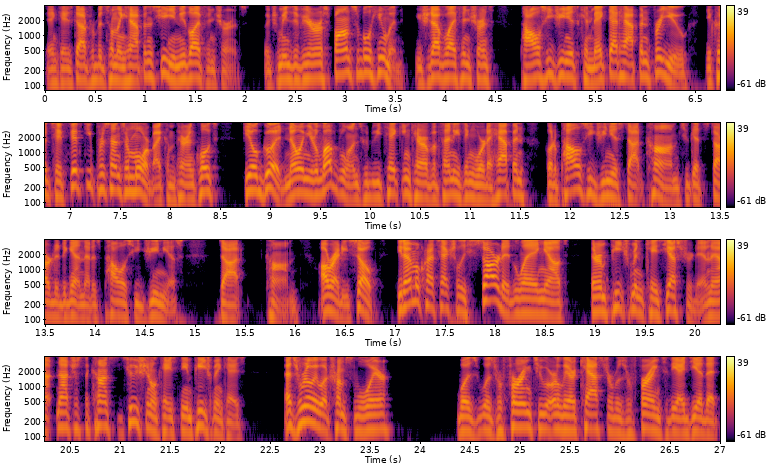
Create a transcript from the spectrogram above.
in case God forbid something happens to you, you need life insurance, which means if you're a responsible human, you should have life insurance. Policy Genius can make that happen for you. You could save 50% or more by comparing quotes. Feel good knowing your loved ones would be taken care of if anything were to happen. Go to policygenius.com to get started. Again, that is policygenius.com. Alrighty, so the Democrats actually started laying out their impeachment case yesterday, and not just the constitutional case, the impeachment case. That's really what Trump's lawyer was was referring to earlier. Castor was referring to the idea that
